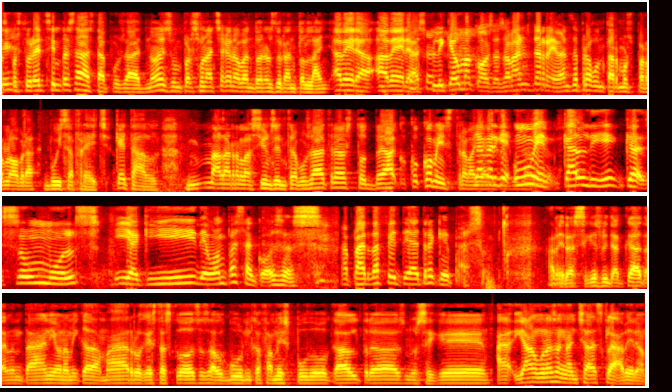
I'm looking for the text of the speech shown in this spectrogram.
Els pastorets sempre s'ha d'estar posat, no? És un personatge que no abandones durant tot l'any. A veure, a veure, expliqueu-me coses. Abans de res, abans de preguntar-nos per l'obra. Vull safreig. Què tal? Males relacions entre vosaltres? Tot bé? Com, com és treballar Clar, perquè, un moment, cal dir que som molts i aquí deuen passar coses. A part de fer teatre, què passa? A veure, sí que és veritat que de tant en tant hi ha una mica de marro, aquestes coses, algun que fa més pudor que altres, no sé què... Ah, hi ha algunes enganxades, clar, a veure,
